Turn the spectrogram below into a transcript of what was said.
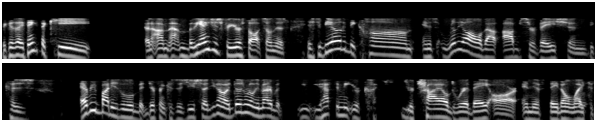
because I think the key and I'm, I'm be anxious for your thoughts on this, is to be able to be calm, and it's really all about observation because everybody's a little bit different. Because as you said, you know, it doesn't really matter, but you, you have to meet your your child where they are, and if they don't like to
